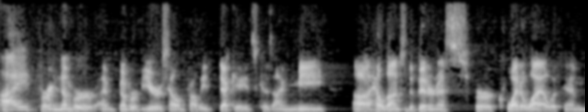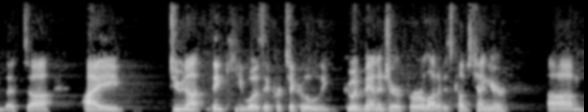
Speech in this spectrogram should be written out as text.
I for a number a number of years, held probably decades, because I'm me, uh, held on to the bitterness for quite a while with him. That uh, I do not think he was a particularly good manager for a lot of his Cubs tenure. Um,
